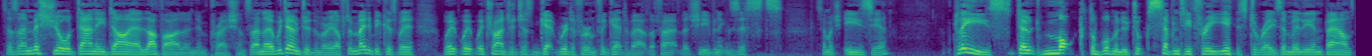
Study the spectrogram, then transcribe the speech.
says, "I miss your Danny Dyer Love Island impressions." I know we don't do them very often, mainly because we're we're, we're trying to just get rid of her and forget about the fact that she even exists. So much easier. Please don't mock the woman who took 73 years to raise a million pounds.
